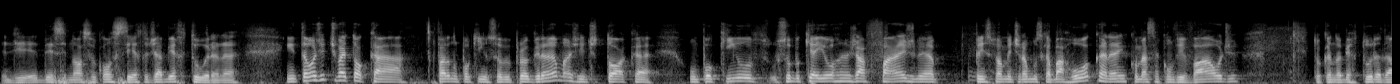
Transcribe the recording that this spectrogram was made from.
de, desse nosso concerto de abertura, né? Então a gente vai tocar, falando um pouquinho sobre o programa, a gente toca um pouquinho sobre o que a Johan já faz, né? principalmente na música barroca, né? Começa com Vivaldi, tocando a abertura da,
